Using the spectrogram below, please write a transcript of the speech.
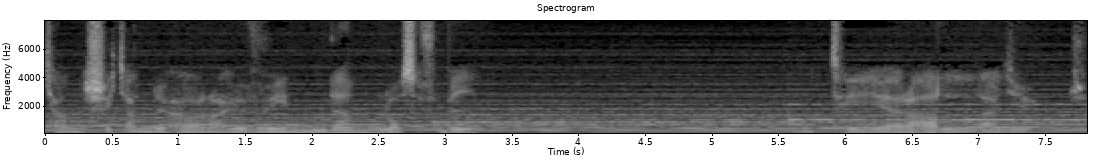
Kanske kan du höra hur vinden blåser förbi. Notera alla ljud.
